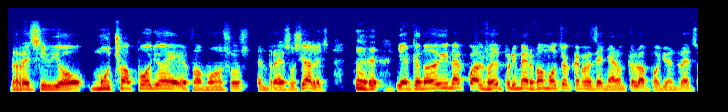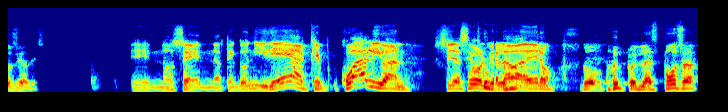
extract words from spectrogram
recibió mucho apoyo de famosos en redes sociales. y a que no adivina cuál fue el primer famoso que reseñaron que lo apoyó en redes sociales. No sé, no tengo ni idea. ¿Qué, ¿Cuál, Iván? Eso ya se volvió el lavadero. No, pues la esposa.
